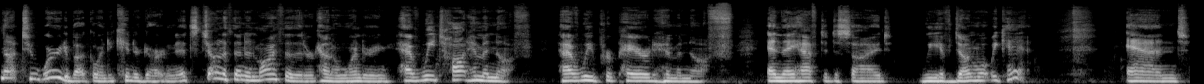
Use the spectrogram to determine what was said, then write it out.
not too worried about going to kindergarten. It's Jonathan and Martha that are kind of wondering, have we taught him enough? Have we prepared him enough? And they have to decide, we have done what we can. And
